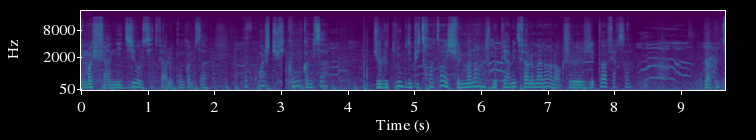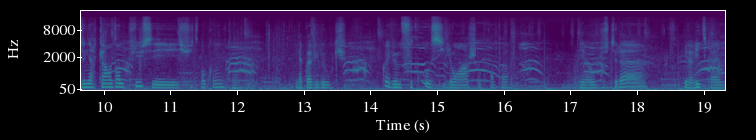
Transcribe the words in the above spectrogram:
Et moi je suis un idiot aussi de faire le con comme ça. Pourquoi je suis con comme ça? Je le loupe depuis 30 ans et je fais le malin. Je me permets de faire le malin alors que je j'ai pas à faire ça. Il va plus tenir 40 ans de plus et je suis trop con quoi. Il a pas vu le hook. Pourquoi il veut me foutre aussi loin? Je comprends pas. Il va juste là. Il va vite quand même.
